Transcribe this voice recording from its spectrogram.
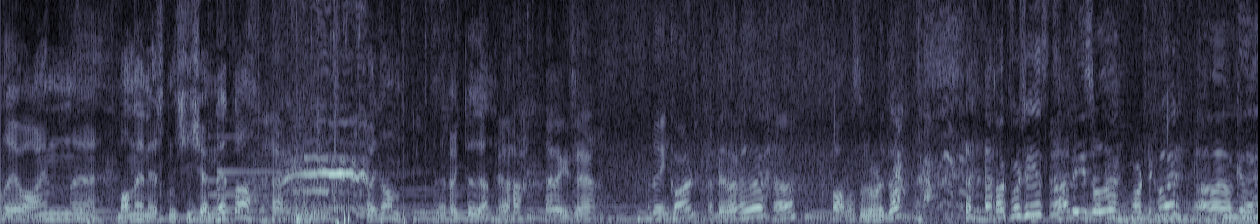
Man jeg nesten ikke kjenner da. Oi sann, der fikk du den. Ja, det er lenge siden. Er det en kar? Det er Benjamin, du. Ja. Faen, så stor du har blitt, da. Takk for sist. Ja, like så, du. Vart i går? Ja, det var ikke det.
